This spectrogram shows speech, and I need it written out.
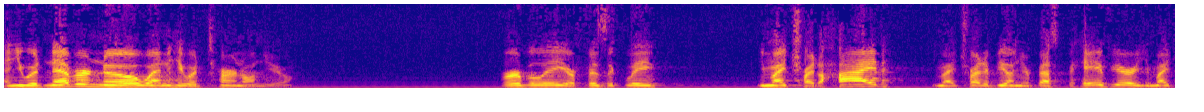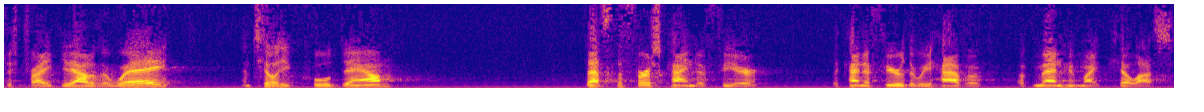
and you would never know when he would turn on you. Verbally or physically, you might try to hide, you might try to be on your best behavior, you might just try to get out of the way until he cooled down. That's the first kind of fear, the kind of fear that we have of, of men who might kill us.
